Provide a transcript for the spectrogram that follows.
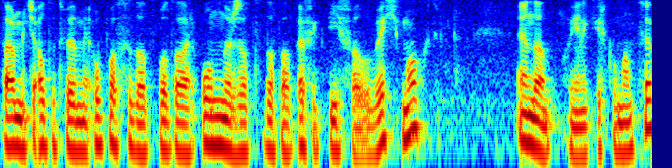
daar moet je altijd wel mee oppassen dat wat daaronder zat, dat dat effectief wel weg mocht. En dan nog een keer command Z.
